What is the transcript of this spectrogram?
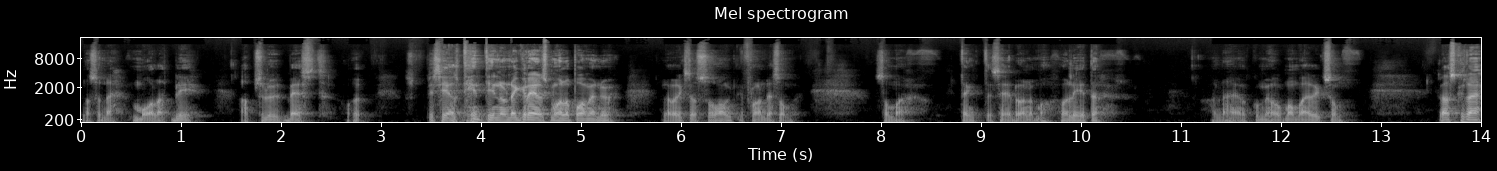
något sådant mål att bli absolut bäst. Och speciellt inte inom den gren som jag håller på med nu. Det var liksom så långt ifrån det som, som man tänkte sig då när man var liten. Och det här, jag kommer ihåg man var liksom ganska där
